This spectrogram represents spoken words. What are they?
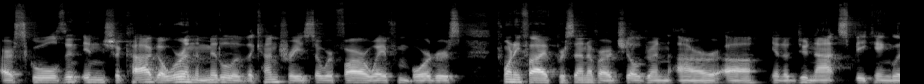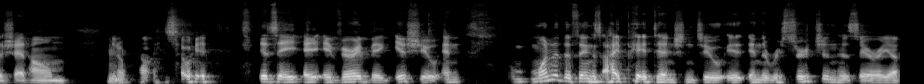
our schools in, in chicago we're in the middle of the country so we're far away from borders. 25% of our children are uh, you know do not speak english at home you know. Hmm. so it, it's a, a, a, very big issue. And one of the things i pay attention to in, in the research in this area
